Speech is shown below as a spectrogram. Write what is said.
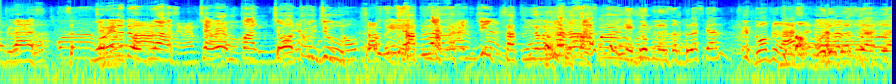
12. Ceweknya 12, cewek 4, cowok 7. Satunya anjing. Satunya lagi apa? Eh, gue bilang 11 kan? 12. Oh, 12 ya, ya,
